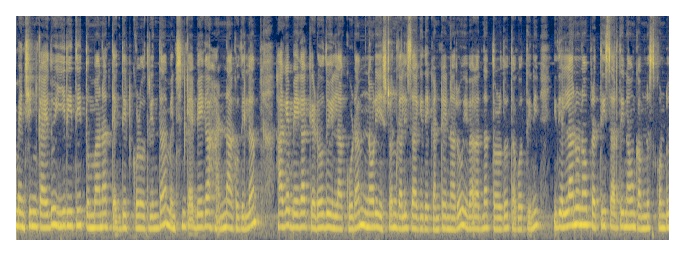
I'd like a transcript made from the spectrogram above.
ಮೆಣಸಿನ್ಕಾಯ್ದು ಈ ರೀತಿ ತುಂಬಾ ತೆಗೆದಿಟ್ಕೊಳ್ಳೋದ್ರಿಂದ ಮೆಣಸಿನ್ಕಾಯಿ ಬೇಗ ಹಣ್ಣಾಗೋದಿಲ್ಲ. ಹಾಗೆ ಬೇಗ ಕೆಡೋದು ಇಲ್ಲ ಕೂಡ. ನೋಡಿ ಎಷ್ಟೊಂದು ಗಲೀಜಾಗಿದೆ ಕಂಟೈನರು. ಇವಾಗ ಅದನ್ನ ತೊಳೆದು ತಗೋತೀನಿ. ಇದೆಲ್ಲನೂ ನಾವು ಪ್ರತಿ ಸರ್ತಿ ನಾವು ಗಮನಿಸ್ಕೊಂಡು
